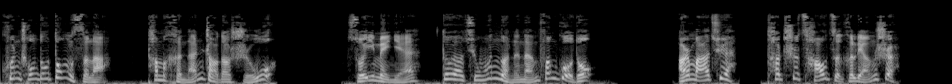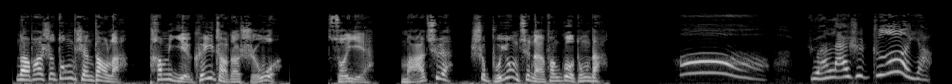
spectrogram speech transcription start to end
昆虫都冻死了，它们很难找到食物，所以每年都要去温暖的南方过冬。而麻雀，它吃草籽和粮食，哪怕是冬天到了，它们也可以找到食物。”所以，麻雀是不用去南方过冬的。哦，原来是这样。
